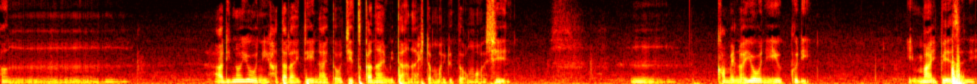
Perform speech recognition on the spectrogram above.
あんありのように働いていないと落ち着かないみたいな人もいると思うしうん、亀のようにゆっくりマイペースに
